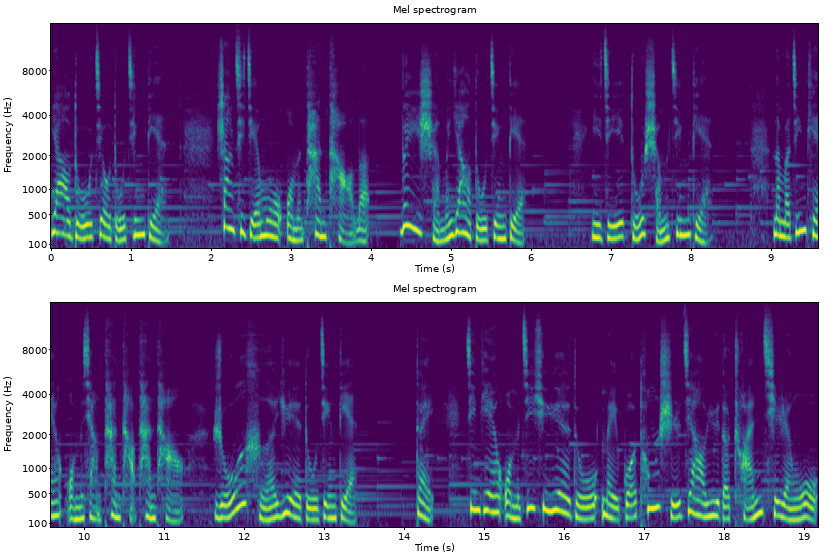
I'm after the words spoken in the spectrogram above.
要读就读经典。上期节目我们探讨了为什么要读经典，以及读什么经典。那么今天我们想探讨探讨如何阅读经典。对，今天我们继续阅读美国通识教育的传奇人物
